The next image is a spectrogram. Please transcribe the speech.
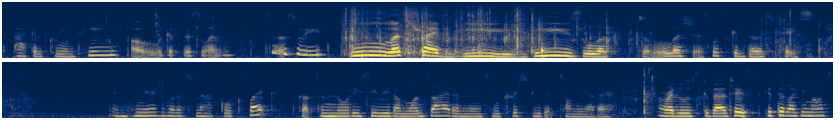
a packet of green tea. Oh, look at this one. So sweet. Ooh, let's try these. These look delicious. Let's give those a taste. And here's what a snack looks like. Got some nori seaweed on one side and then some crispy bits on the other. Alrighty, let's give that a taste. Itadakimasu.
